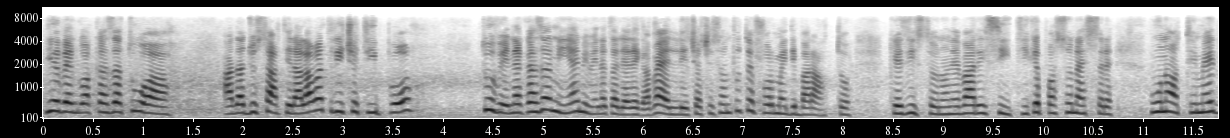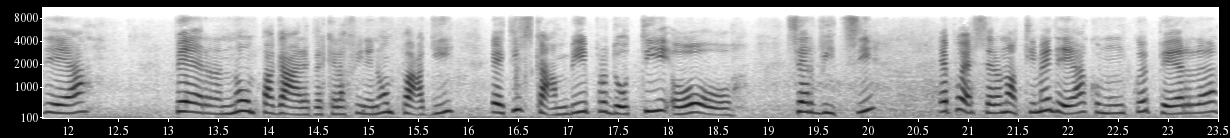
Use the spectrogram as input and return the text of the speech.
io vengo a casa tua ad aggiustarti la lavatrice tipo tu vieni a casa mia e mi vieni a tagliare i capelli, cioè ci sono tutte forme di baratto che esistono nei vari siti che possono essere un'ottima idea per non pagare perché alla fine non paghi e ti scambi prodotti o servizi e può essere un'ottima idea comunque per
